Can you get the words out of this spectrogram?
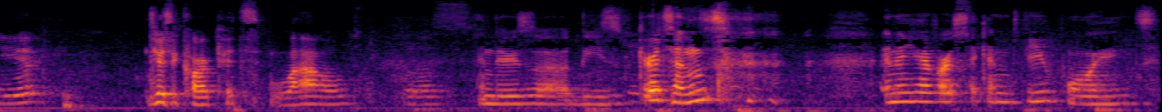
Yep. There's a carpet. Wow. Yes. And there's uh, these curtains. and then you have our second viewpoint,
